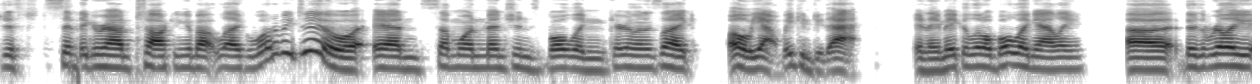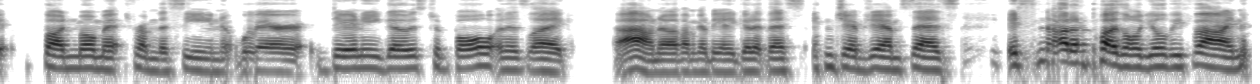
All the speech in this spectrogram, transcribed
just sitting around talking about like, what do we do? And someone mentions bowling. Carolyn is like, oh yeah, we can do that. And they make a little bowling alley. Uh, there's a really fun moment from the scene where Danny goes to bowl and is like, I don't know if I'm gonna be any good at this. And Jam Jam says, It's not a puzzle, you'll be fine.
